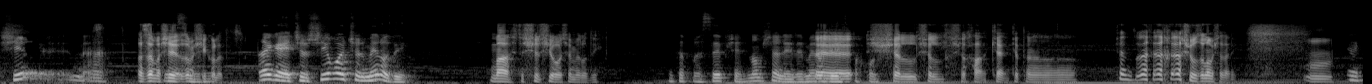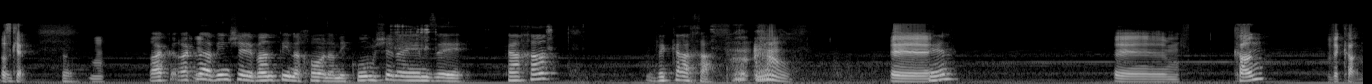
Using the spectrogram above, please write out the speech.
שיר... אה, אז זה מה שהיא קולטת. רגע, את של שיר או את של מלודי? מה, של שירות של מלודי. את ה perception, לא משנה, למלודי אה, יש פחות. של, של, שלך, כן, כי אתה... כן, זה איך- איך- איכשהו זה לא משנה לי. כן, אז כן. רק, רק להבין שהבנתי נכון, המיקום שלהם זה ככה וככה, אה, כן? אה, כאן וכאן.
